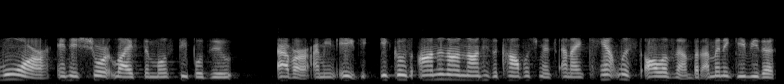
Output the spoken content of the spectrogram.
more in his short life than most people do ever. I mean, it, it goes on and on and on his accomplishments, and I can't list all of them, but I'm going to give you the,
